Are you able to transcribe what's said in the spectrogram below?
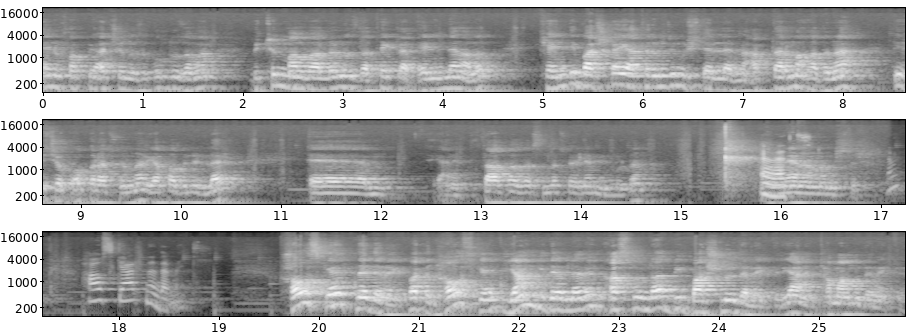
en ufak bir açığınızı bulduğu zaman bütün mal varlığınızı da tekrar elinden alıp kendi başka yatırımcı müşterilerine aktarma adına birçok operasyonlar yapabilirler. Ee, yani daha fazlasını da söylemeyeyim buradan. Evet. Anlayan anlamıştır. Hausgeld ne demek? Hausgeld ne demek? Bakın Hausgeld yan giderlerin aslında bir başlığı demektir. Yani tamamı demektir.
